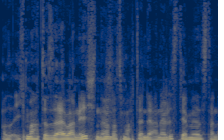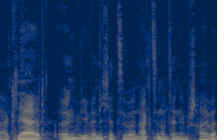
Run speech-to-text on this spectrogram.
also ich mache das selber nicht, ne? Das macht dann der Analyst, der mir das dann erklärt, irgendwie, wenn ich jetzt über ein Aktienunternehmen schreibe.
